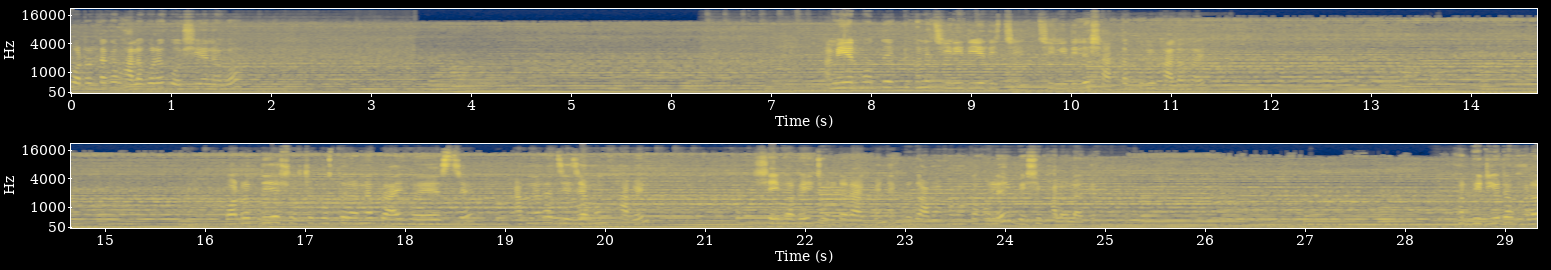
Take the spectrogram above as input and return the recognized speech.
পটলটাকে ভালো করে কষিয়ে নেব। আমি এর মধ্যে একটুখানি চিনি দিয়ে দিচ্ছি। চিনি দিলে স্বাদটা খুবই ভালো হয়। পটল দিয়ে শস্য পোস্ত রান্না প্রায় হয়ে এসছে। আপনারা যে যেমন খাবেন, সেইভাবেই ঝোলটা রাখবেন। একটু গামাখা মাখা হলেই বেশি ভালো লাগে। ভিডিওটা ভালো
